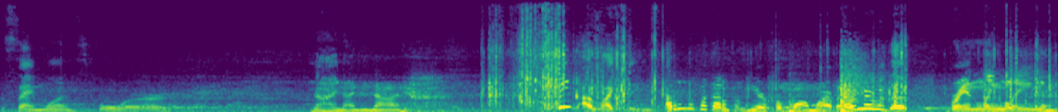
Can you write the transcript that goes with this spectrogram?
the same ones for $9.99. I think I like these. I don't know if I got them from here from Walmart, but I remember the brand Ling Ling.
